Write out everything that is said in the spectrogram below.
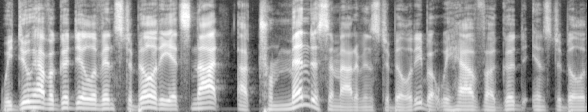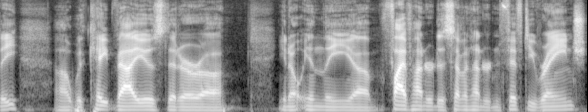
We do have a good deal of instability. It's not a tremendous amount of instability, but we have a good instability uh, with CAPE values that are uh, you know, in the uh, 500 to 750 range,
